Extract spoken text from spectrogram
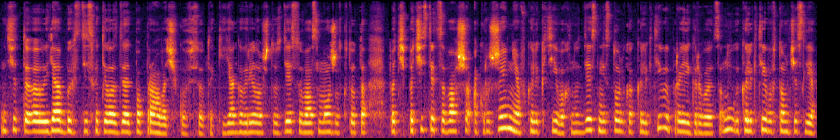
Значит, э, я бы здесь хотела сделать поправочку все-таки. Я говорила, что здесь у вас может кто-то почиститься ваше окружение в коллективах, но здесь не столько коллективы проигрываются, ну и коллективы в том числе.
